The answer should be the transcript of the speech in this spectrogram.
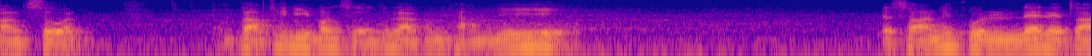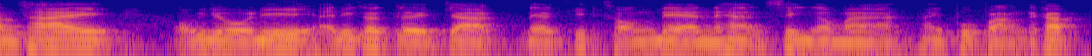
บางส่วนคำตอบที่ดีบางส่วนสำหรับคำถามนี้จะสอนให้คุณได้ในตอนท้ายของวิดีโอนี้ อันนี้ก็เกิดจากแนวคิดของแดนนะฮะซึ่งเอามาให้ผู้ฟังนะครับ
